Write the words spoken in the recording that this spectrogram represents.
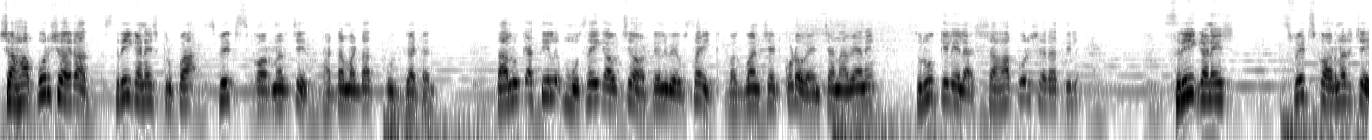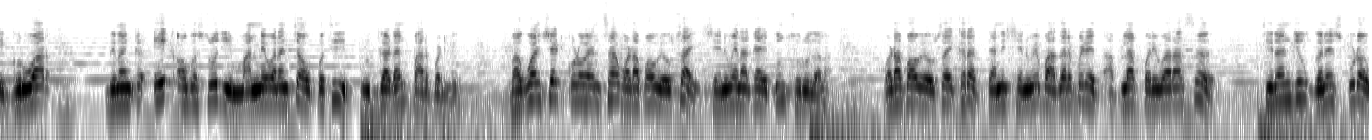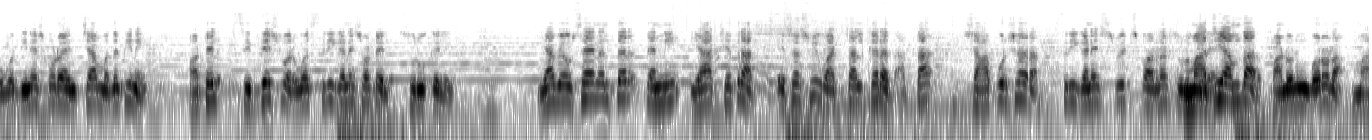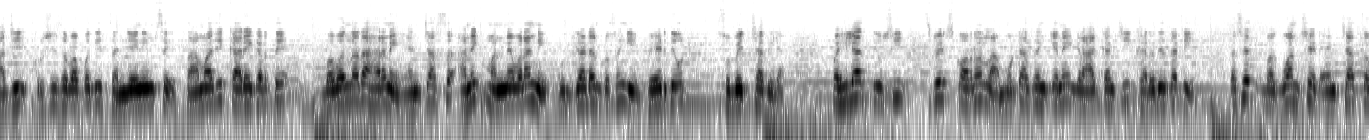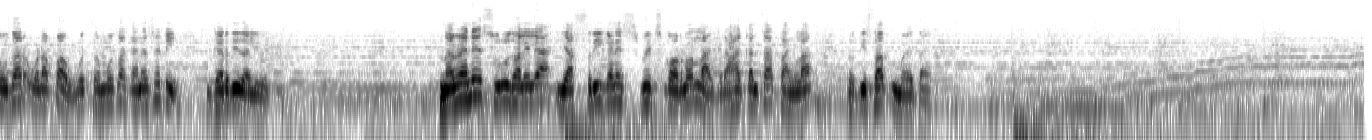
शहापूर शहरात श्री गणेश कृपा स्वीट्स कॉर्नरचे थाटामाटात उद्घाटन. तालुक्यातील मुसई गावचे हॉटेल व्यावसायिक भगवान शेठ कोडव यांच्या नाव्याने सुरू केलेल्या शहापूर शहरातील श्री गणेश स्वीट्स कॉर्नरचे गुरुवार दिनांक एक ऑगस्ट रोजी मान्यवरांच्या उपस्थितीत उद्घाटन पार पडले. भगवान शेठ कोडव यांचा वडापाव व्यवसाय शेनवे नाका येथून सुरू झाला. वडापाव व्यवसाय करत त्यांनी शेनवे बाजारपेठेत आपल्या परिवारासह चिरंजीव गणेश कुडव व दिनेश कुडव यांच्या मदतीने हॉटेल सिद्धेश्वर व श्री गणेश हॉटेल सुरू केले. या व्यवसायानंतर त्यांनी या क्षेत्रात यशस्वी वाटचाल करत आता शहापूर शहरात श्री गणेश स्वीट्स कॉर्नर सुरू माजी आमदार पांडुरंग बरोरा माजी कृषी सभापती संजय निमसे सामाजिक कार्यकर्ते बबनदादा हरणे यांच्यासह अनेक मान्यवरांनी उद्घाटन प्रसंगी भेट देऊन शुभेच्छा दिल्या. पहिल्याच दिवशी स्वीट्स कॉर्नरला मोठ्या संख्येने ग्राहकांची खरेदीसाठी तसेच भगवान शेठ यांच्या चवदार वडापाव व समोसा खाण्यासाठी गर्दी झाली होती. नव्याने सुरू झालेल्या या श्री गणेश स्वीट्स कॉर्नरला ग्राहकांचा चांगला प्रतिसाद मिळत आहे.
